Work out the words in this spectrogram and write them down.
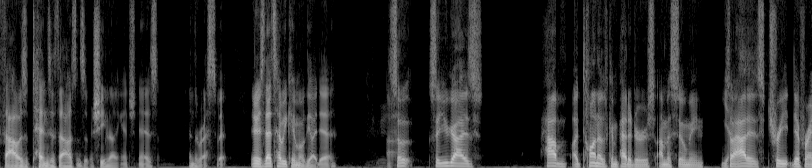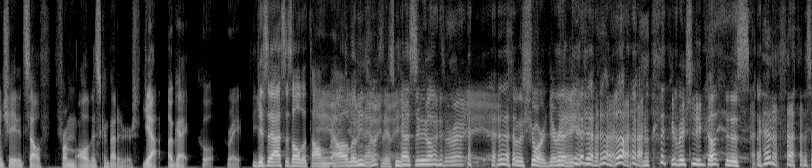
thousands tens of thousands of machine learning engineers and the rest of it anyways that's how we came up with the idea So so you guys have a ton of competitors, I'm assuming. Yes. So how does Treat differentiate itself from all of its competitors? yeah okay great He gets asked this all the time. Yeah, oh, let me yeah, know this. He has to go. so short, get ready. He makes sure you got this.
